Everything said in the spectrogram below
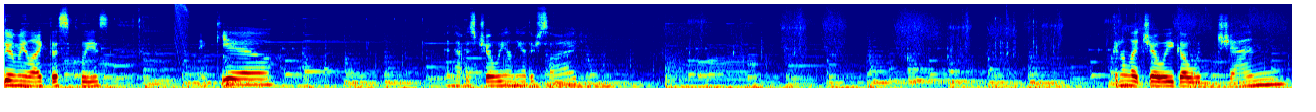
Do me like this, please. Thank you. And that was Joey on the other side. I'm Gonna let Joey go with Jen.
